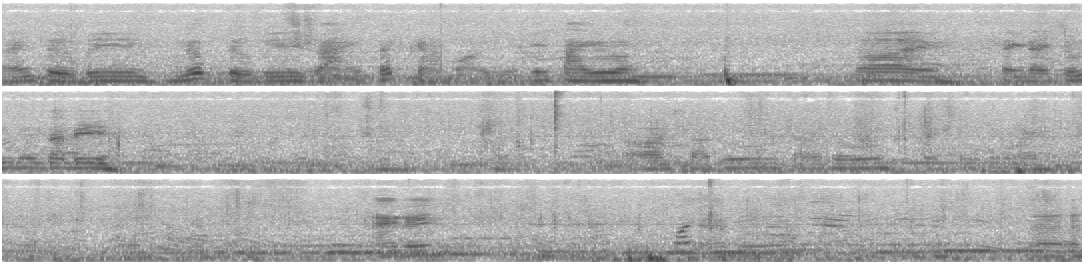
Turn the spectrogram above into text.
đấy từ bi nước từ bi giải tất cả mọi những cái tai ương rồi thành đại chúng chúng ta đi rồi thu sa thu chúng này ai đấy thu. Ờ.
